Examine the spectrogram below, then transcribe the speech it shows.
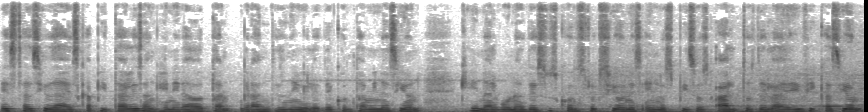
Estas ciudades capitales han generado tan grandes niveles de contaminación que en algunas de sus construcciones en los pisos altos de la edificación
